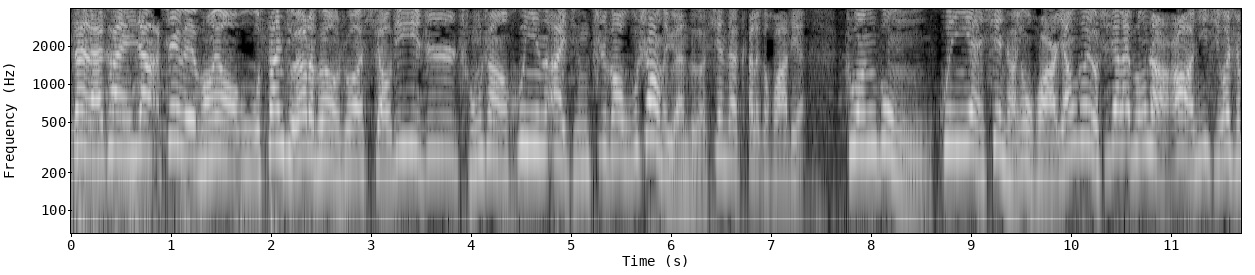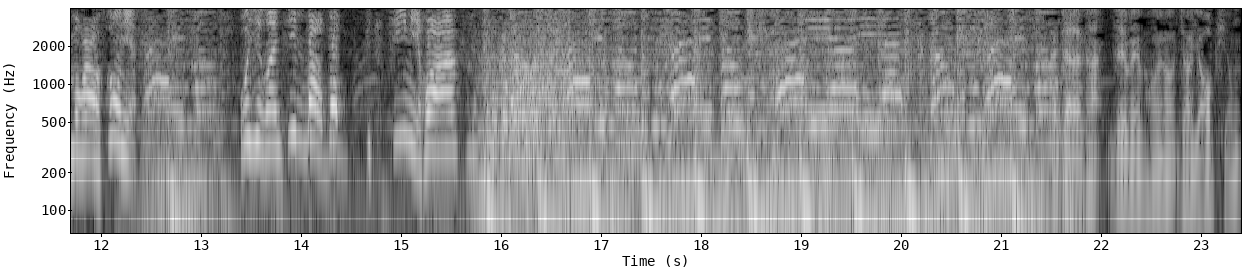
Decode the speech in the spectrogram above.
再来看一下这位朋友五三九幺的朋友说，小弟一直崇尚婚姻爱情至高无上的原则，现在开了个花店，专供婚宴现场用花。杨哥有时间来捧场啊！你喜欢什么花？我送你。我喜欢劲爆爆鸡米花。再来看这位朋友叫姚平，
